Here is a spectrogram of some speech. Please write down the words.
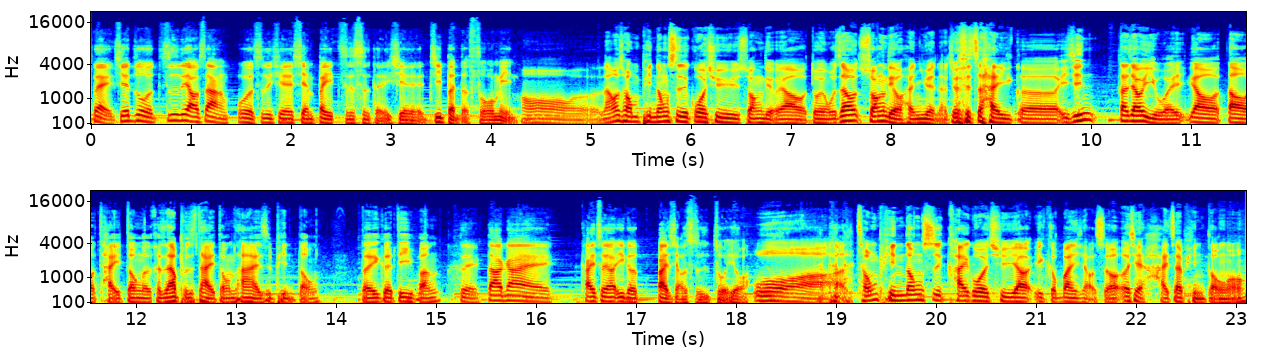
对，先做资料上或者是一些先备知识的一些基本的说明。哦，然后从屏东市过去双流要多远？我知道双流很远了，就是在一个已经大家以为要到台东了，可是它不是台东，它还是屏东的一个地方。对，大概。开车要一个半小时左右。哇，从屏东市开过去要一个半小时哦，而且还在屏东哦。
